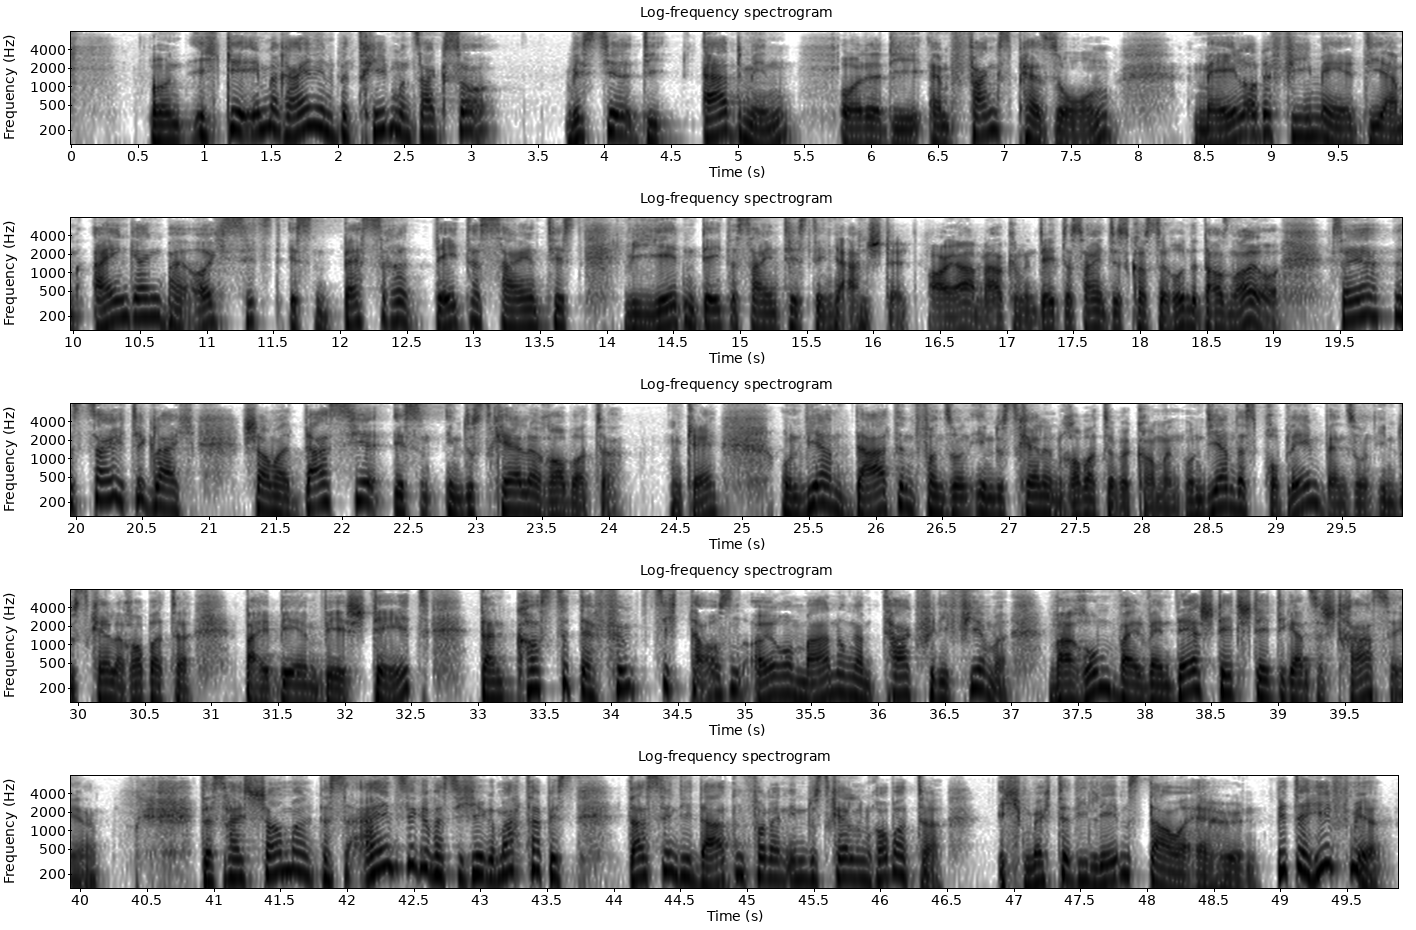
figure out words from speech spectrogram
Und ich gehe immer rein in Betrieben und sage so, wisst ihr, die Admin oder die Empfangsperson, Male oder Female, die am Eingang bei euch sitzt, ist ein besserer Data Scientist wie jeden Data Scientist, den ihr anstellt. Oh ja, Malcolm, ein Data Scientist kostet 100.000 Euro. Ich sage, ja, das zeige ich dir gleich. Schau mal, das hier ist ein industrieller Roboter. Okay? Und wir haben Daten von so einem industriellen Roboter bekommen. Und die haben das Problem, wenn so ein industrieller Roboter bei BMW steht, dann kostet der 50.000 Euro Mahnung am Tag für die Firma. Warum? Weil wenn der steht, steht die ganze Straße, ja? Das heißt, schau mal, das Einzige, was ich hier gemacht habe, ist, das sind die Daten von einem industriellen Roboter. Ich möchte die Lebensdauer erhöhen. Bitte hilf mir.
